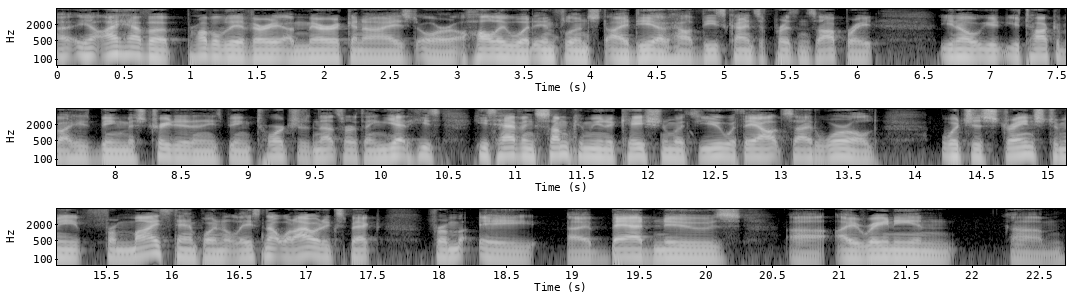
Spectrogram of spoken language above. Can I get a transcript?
Uh, you know, I have a probably a very Americanized or Hollywood influenced idea of how these kinds of prisons operate. You know, you, you talk about he's being mistreated and he's being tortured and that sort of thing. Yet he's he's having some communication with you, with the outside world, which is strange to me from my standpoint, at least. Not what I would expect from a uh, bad news uh, Iranian um,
